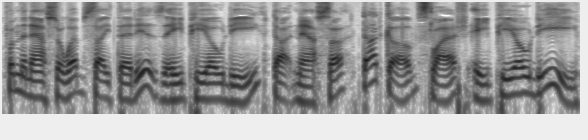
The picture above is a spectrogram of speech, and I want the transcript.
From the NASA website that is apod.nasa.gov/apod.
